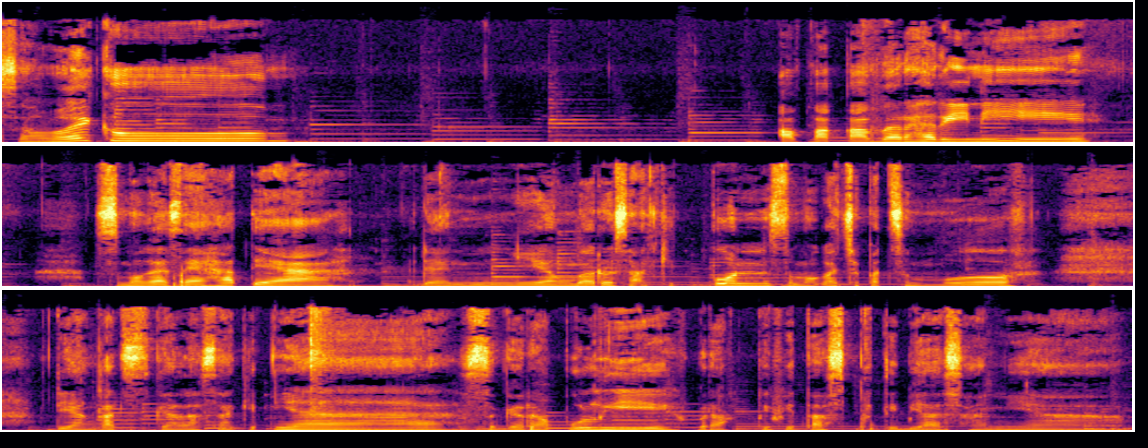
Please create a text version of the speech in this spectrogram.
Assalamualaikum. Apa kabar hari ini? Semoga sehat ya. Dan yang baru sakit pun semoga cepat sembuh. Diangkat segala sakitnya, segera pulih, beraktivitas seperti biasanya.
